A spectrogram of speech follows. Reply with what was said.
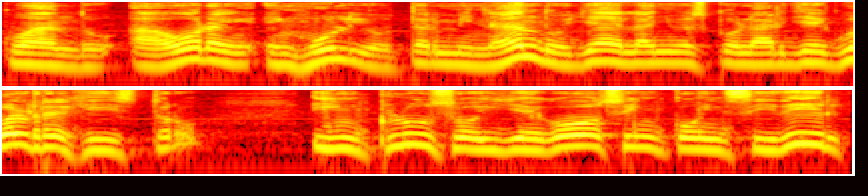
cuando ahora en, julio, terminando ya el año escolar, llegó el registro, incluso y llegó sin coincidir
